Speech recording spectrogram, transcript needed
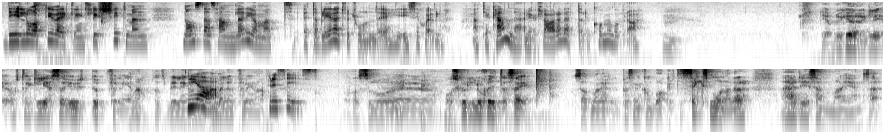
Det låter ju verkligen klyschigt men någonstans handlar det ju om att etablera ett förtroende i sig själv. Att jag kan det här, jag klarar detta och det kommer gå bra. Det jag brukar göra är ofta glesa ut uppföljningarna så att det blir längre Ja. mellan uppföljningarna. Precis. Och, så, eh, och skulle det skita sig så att man patienten kommer tillbaka efter sex månader. Nej, det är samma igen. Så här.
